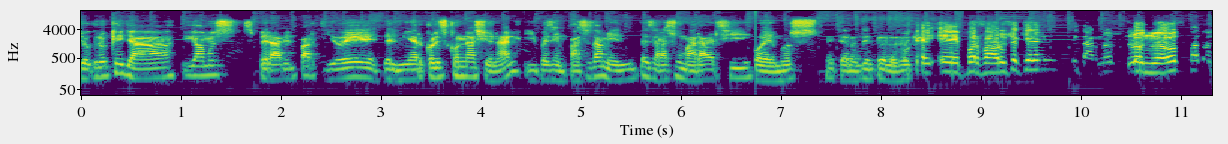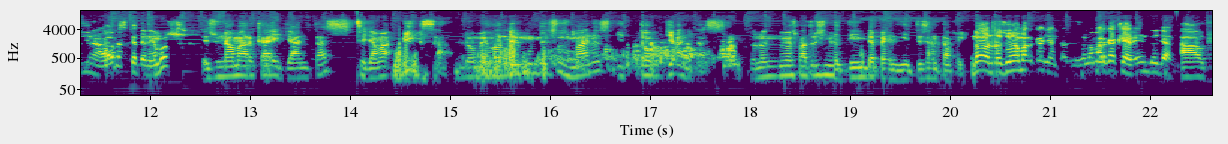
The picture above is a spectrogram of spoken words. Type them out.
Yo creo que ya, digamos, esperar el partido de, del miércoles con Nacional y pues en paso también empezar a sumar a ver si podemos meternos dentro de los Ok, eh, por favor, ¿usted quiere citarnos los nuevos patrocinadores que tenemos? Es una marca de llantas, se llama Vixa, lo mejor del mundo en sus manos y Top Llantas. Son los nuevos patrocinadores de Independiente Santa Fe. No, no es una marca de llantas, es una marca que vende llantas. Ah, ok,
